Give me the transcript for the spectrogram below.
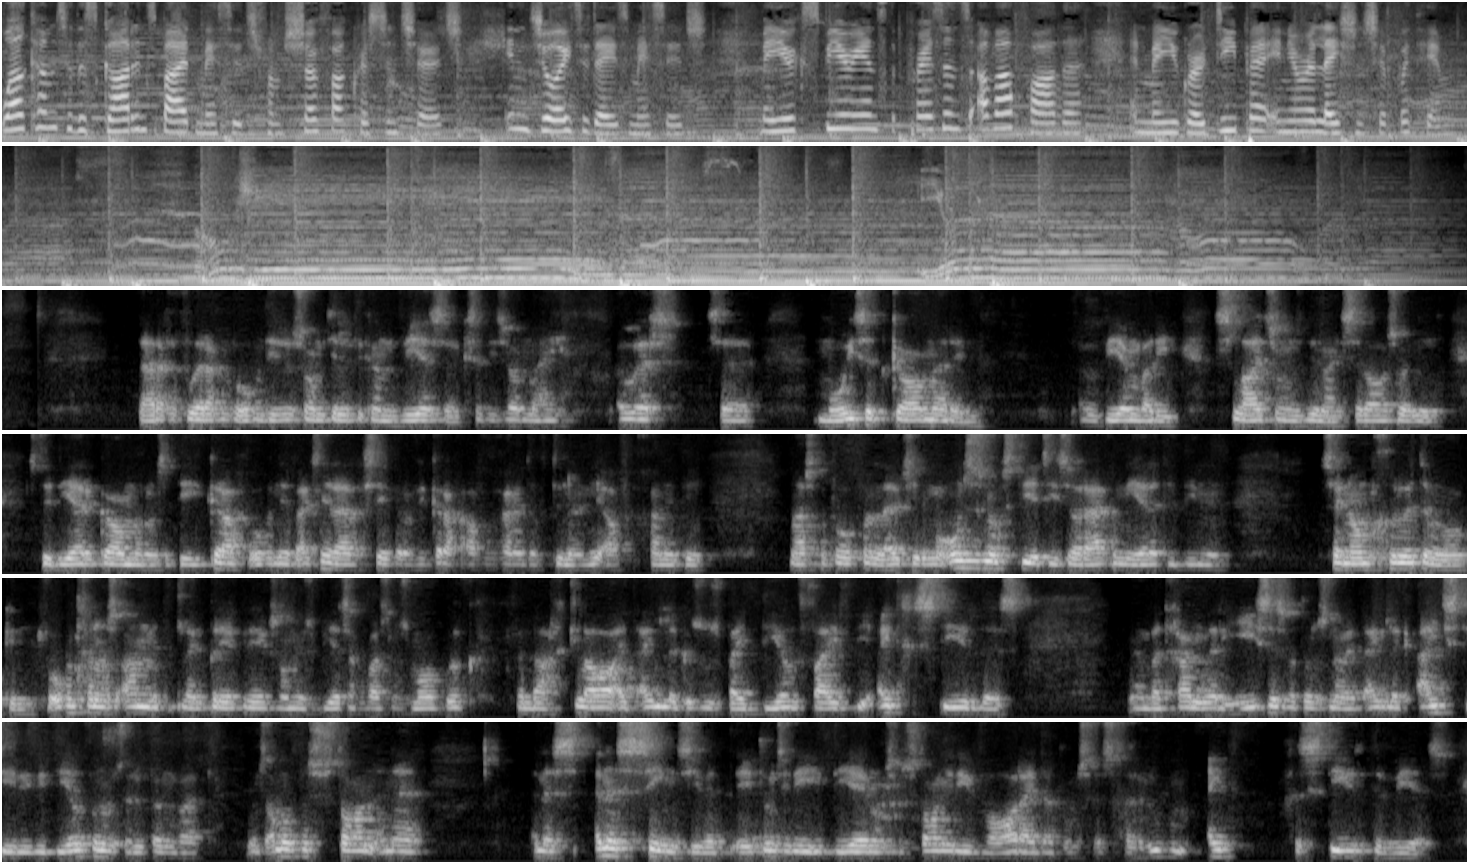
Welcome to this God inspired message from Shofar Christian Church. Enjoy today's message. May you experience the presence of our Father and may you grow deeper in your relationship with Him. Ek my ouers se mooi sitkamer en Wiem wat die slides ons doen. Hy sit daar so in die studeerkamer. Ons het hier krag vanoggend nie. Ek's nie regtig seker of die krag afgegaan het of toe nou nie afgegaan het nie. Maar as gevolg van load shedding, maar ons is nog steeds hier so reg om die Here te dien en sy naam groot te maak. En vanoggend gaan ons aan met 'n klein preekreeks waarmee ons besig was. Ons maak ook vandag klaar. Uiteindelik is ons by deel 5, die uitgestuurdes en wat gaan oor Jesus wat ons nou uiteindelik uitstuur hierdie deel van ons roeping wat ons almal verstaan in 'n in 'n in 'n sens jy weet het ons hierdie idee en ons verstaan hierdie waarheid dat ons is geroep om uitgestuur te wees.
